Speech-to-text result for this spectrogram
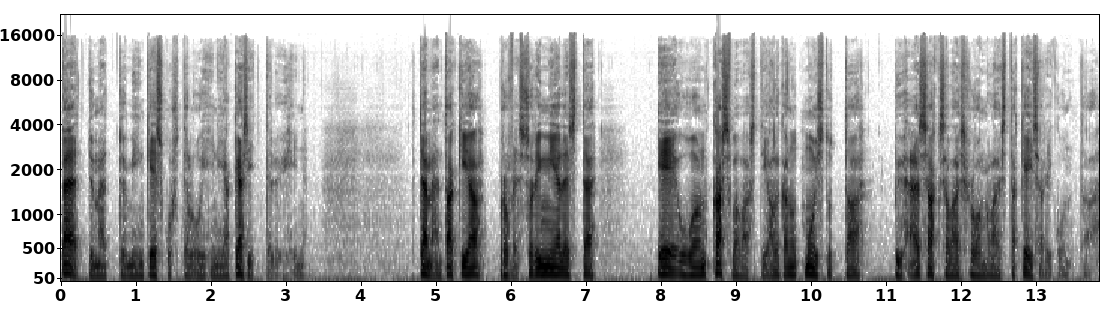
päättymättömiin keskusteluihin ja käsittelyihin. Tämän takia professorin mielestä EU on kasvavasti alkanut muistuttaa pyhää saksalais-roomalaista keisarikuntaa.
